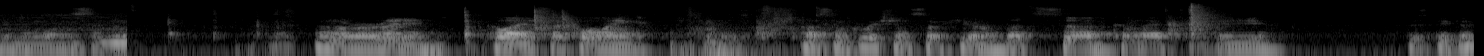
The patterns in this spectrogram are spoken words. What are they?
Give me one second. Alrighty, clients are calling, asking questions. So here, let's uh, connect the the speaker.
